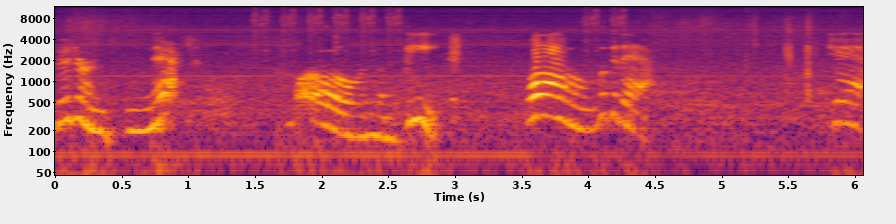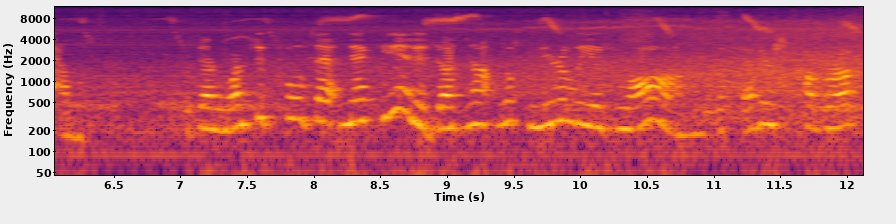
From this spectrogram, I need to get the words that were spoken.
bittern's neck. Whoa, and the beak. Whoa, look at that. Jabs. But then once it pulls that neck in, it does not look nearly as long. The feathers cover up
